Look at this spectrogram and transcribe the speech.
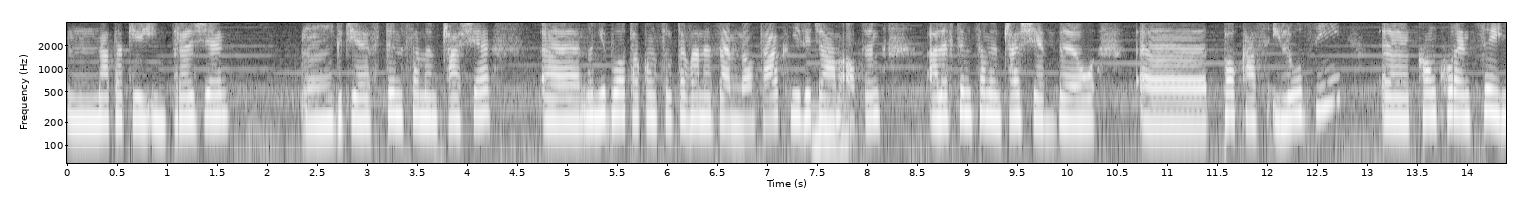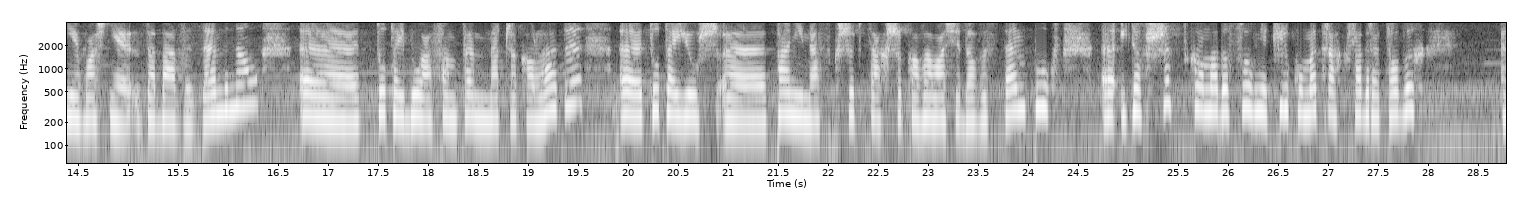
mm, na takiej imprezie, mm, gdzie w tym samym czasie e, no nie było to konsultowane ze mną, tak? Nie wiedziałam Mhm. o tym, ale w tym samym czasie był e, pokaz iluzji, konkurencyjnie właśnie zabawy ze mną. E, tutaj była fontanna czekolady, e, tutaj już e, pani na skrzypcach szykowała się do występu e, i to wszystko na dosłownie kilku metrach kwadratowych. E,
